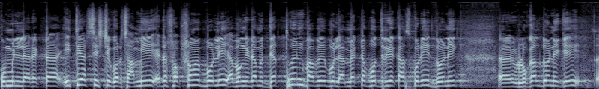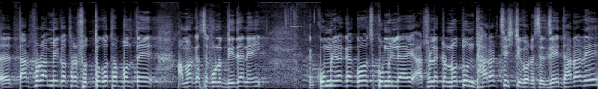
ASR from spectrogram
কুমিল্লার একটা ইতিহাস সৃষ্টি করেছে। আমি এটা সবসময় বলি এবং এটা আমি দ্ব্যর্থহীনভাবে বলি। আমি একটা পত্রিকায় কাজ করি দৈনিক লোকাল দৈনিকই। আহ, তারপর আমি কথাটা সত্য কথা বলতে আমার কাছে কোনো দ্বিধা নেই। কুমিল্লার কাগজ কুমিল্লায় আসলে একটা নতুন ধারার সৃষ্টি করেছে। যে ধারারে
